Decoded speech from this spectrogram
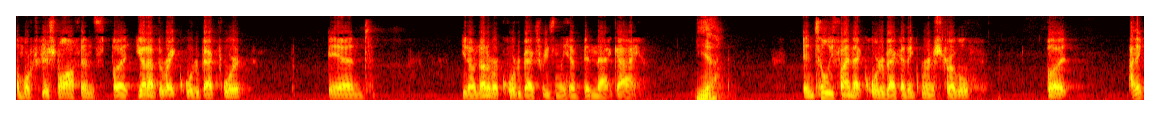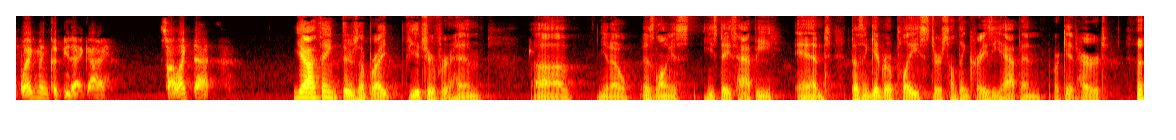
a more traditional offense, but you got to have the right quarterback for it. And you know, none of our quarterbacks recently have been that guy. Yeah. Until we find that quarterback, I think we're going to struggle. But I think Weigman could be that guy. So I like that. Yeah, I think there's a bright future for him. Uh, you know, as long as he stays happy and doesn't get replaced or something crazy happen or get hurt.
